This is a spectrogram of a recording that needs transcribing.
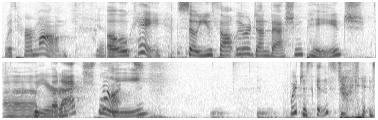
with her mom. Yep. Okay, so you thought we were done bashing Paige. Uh, We're but actually, We're just getting started.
